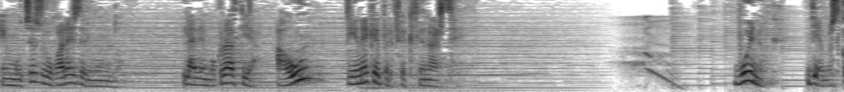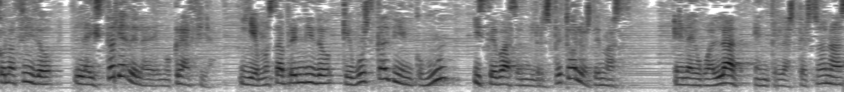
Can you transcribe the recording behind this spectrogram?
en muchos lugares del mundo. La democracia aún tiene que perfeccionarse. Bueno, ya hemos conocido la historia de la democracia y hemos aprendido que busca el bien común y se basa en el respeto a los demás, en la igualdad entre las personas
